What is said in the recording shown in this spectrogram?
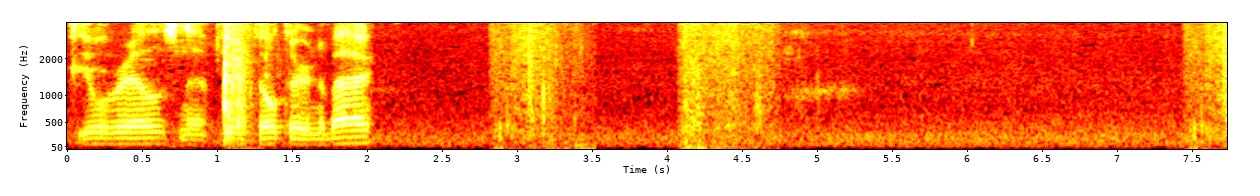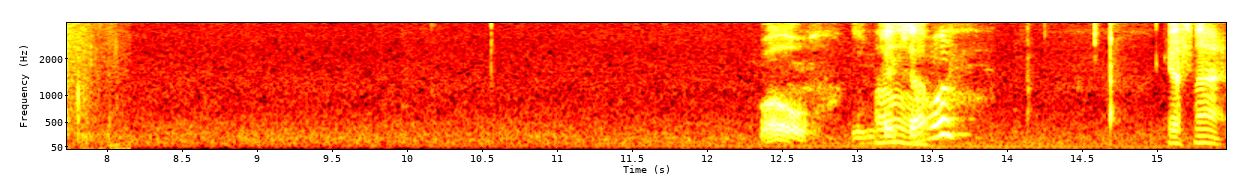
Fuel rails and a fuel filter in the back. Fix that Oh. one? Guess not.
